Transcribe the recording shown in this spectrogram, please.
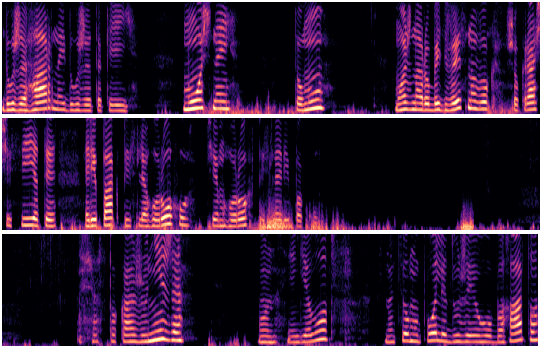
Дуже гарний, дуже такий мощний. Тому можна робити висновок, що краще сіяти ріпак після гороху, чим горох після ріпаку. Зараз покажу ніже. Вон єгелопс. На цьому полі дуже його багато.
